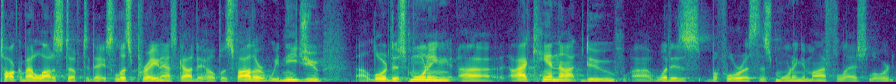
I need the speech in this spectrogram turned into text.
talk about a lot of stuff today. So let's pray and ask God to help us. Father, we need you. Uh, Lord, this morning, uh, I cannot do uh, what is before us this morning in my flesh, Lord.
